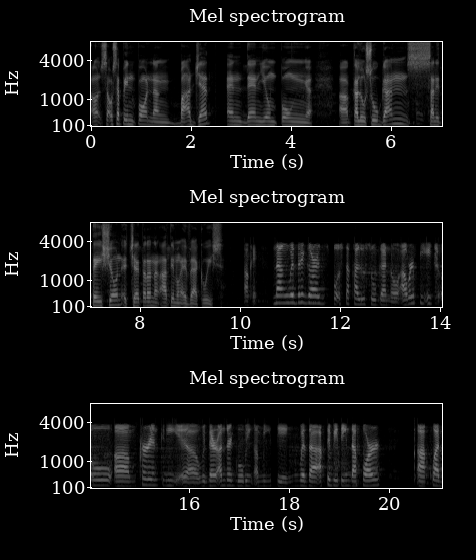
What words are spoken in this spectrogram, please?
uh, sa usapin po ng budget and then yung pong uh, kalusugan, sanitation, etc. ng ating mga evacuees. Okay. Nang with regards po sa kalusugan, no, our PHO um, currently uh, they're undergoing a meeting with uh, activating the four uh, quad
